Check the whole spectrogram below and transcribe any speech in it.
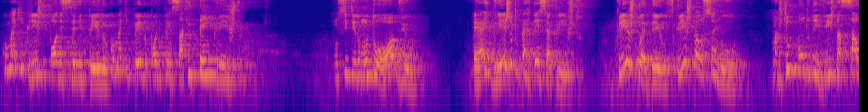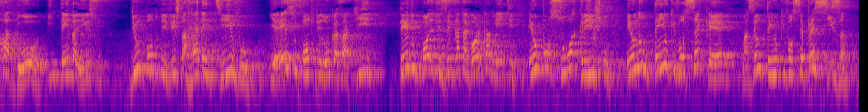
Como é que Cristo pode ser de Pedro? Como é que Pedro pode pensar que tem Cristo? Um sentido muito óbvio, é a igreja que pertence a Cristo. Cristo é Deus, Cristo é o Senhor. Mas de um ponto de vista salvador, entenda isso de um ponto de vista redentivo, e é esse o ponto de Lucas aqui, Pedro pode dizer categoricamente: Eu possuo a Cristo, eu não tenho o que você quer, mas eu tenho o que você precisa.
